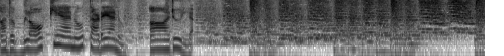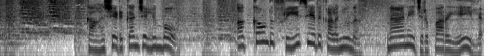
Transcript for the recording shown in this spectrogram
അത് ബ്ലോക്ക് ചെയ്യാനോ തടയാനോ ആരുമില്ല. കാശ് എടുക്കാൻ ചെല്ലുമ്പോ അക്കൗണ്ട് ഫ്രീസ് ചെയ്ത് കളഞ്ഞുന്ന് മാനേജർ പറയേയില്ല.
